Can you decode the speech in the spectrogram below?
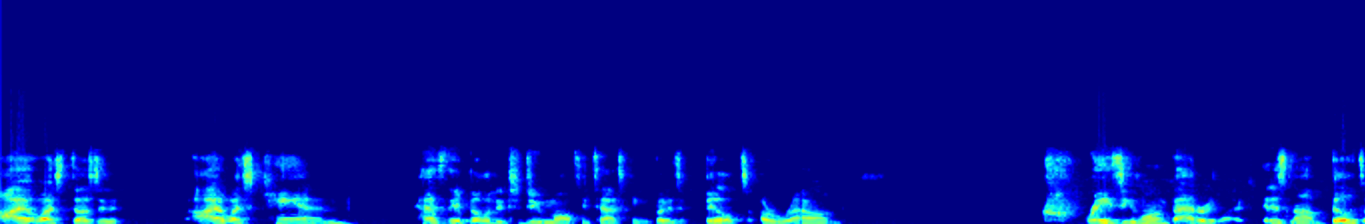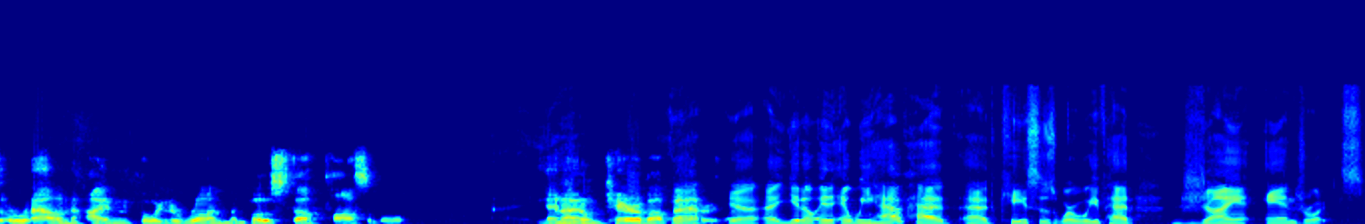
iOS doesn't, iOS can has the ability to do multitasking, but it's built around crazy long battery life. It is not built around I'm going to run the most stuff possible and I don't care about battery Yeah, yeah. Uh, you know, and, and we have had had cases where we've had giant androids.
